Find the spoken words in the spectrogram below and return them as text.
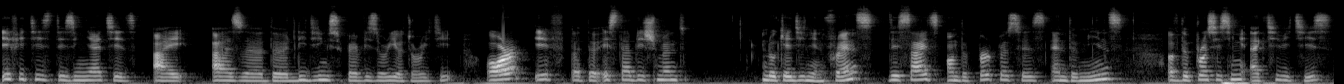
if it is designated as uh, the leading supervisory authority or if uh, the establishment located in France decides on the purposes and the means of the processing activities,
